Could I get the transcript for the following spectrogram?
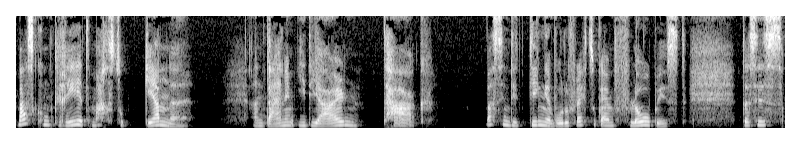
was konkret machst du gerne an deinem idealen Tag? Was sind die Dinge, wo du vielleicht sogar im Flow bist? Das ist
